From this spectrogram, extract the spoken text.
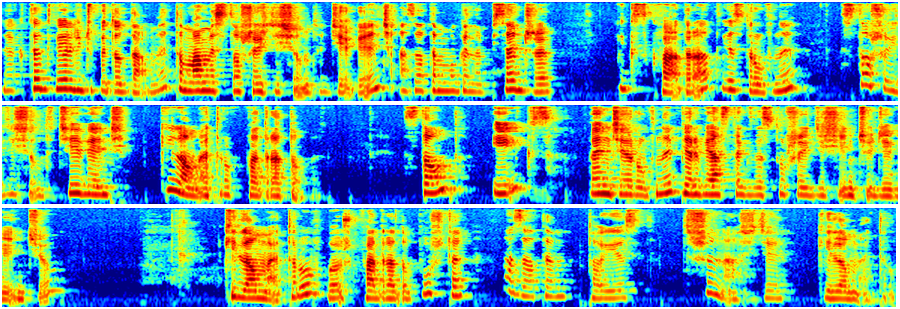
Jak te dwie liczby dodamy, to mamy 169, a zatem mogę napisać, że x kwadrat jest równy 169 km kwadratowych. Stąd x będzie równy pierwiastek ze 169 kilometrów, bo już kwadrat opuszczę, a zatem to jest 13 kilometrów.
